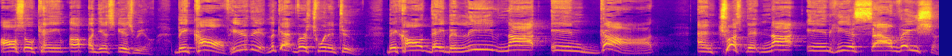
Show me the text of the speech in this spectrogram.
also came up against Israel. Because, hear this, look at verse 22 because they believed not in God and trusted not in his salvation.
